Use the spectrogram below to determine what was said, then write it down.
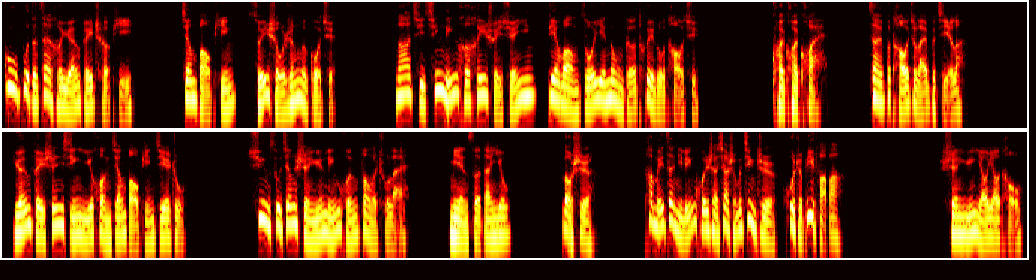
顾不得再和袁匪扯皮，将宝瓶随手扔了过去，拉起青灵和黑水玄鹰，便往昨夜弄得退路逃去。快快快！再不逃就来不及了！袁匪身形一晃，将宝瓶接住，迅速将沈云灵魂放了出来，面色担忧：“老师，他没在你灵魂上下什么禁制或者秘法吧？”沈云摇摇头。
